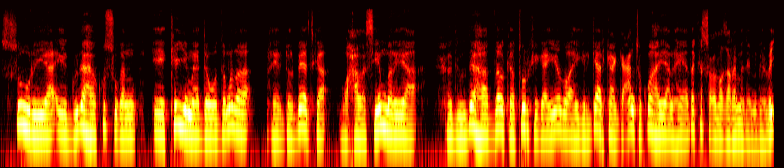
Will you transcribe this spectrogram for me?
suuriya ee gudaha ku sugan ee ka yimaada waddamada reer galbeedka waxaa la sii mariyaa xuduudaha dalka turkiga iyadoo ay gargaarka gacanta ku hayaan hay'ado ka socda qaramada midoobay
